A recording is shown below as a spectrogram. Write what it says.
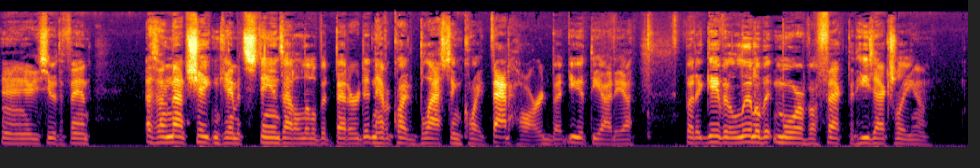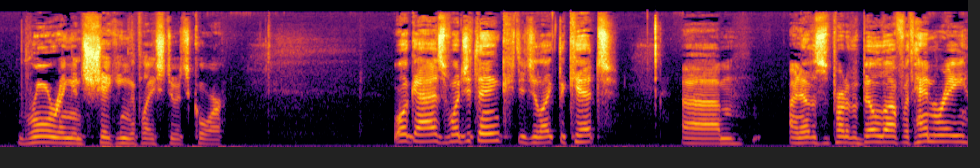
And here you see with the fan, as I'm not shaking cam, it stands out a little bit better. It didn't have it quite blasting quite that hard, but you get the idea. But it gave it a little bit more of effect that he's actually, you know, roaring and shaking the place to its core. Well, guys, what'd you think? Did you like the kit? Um, I know this is part of a build-off with Henry.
